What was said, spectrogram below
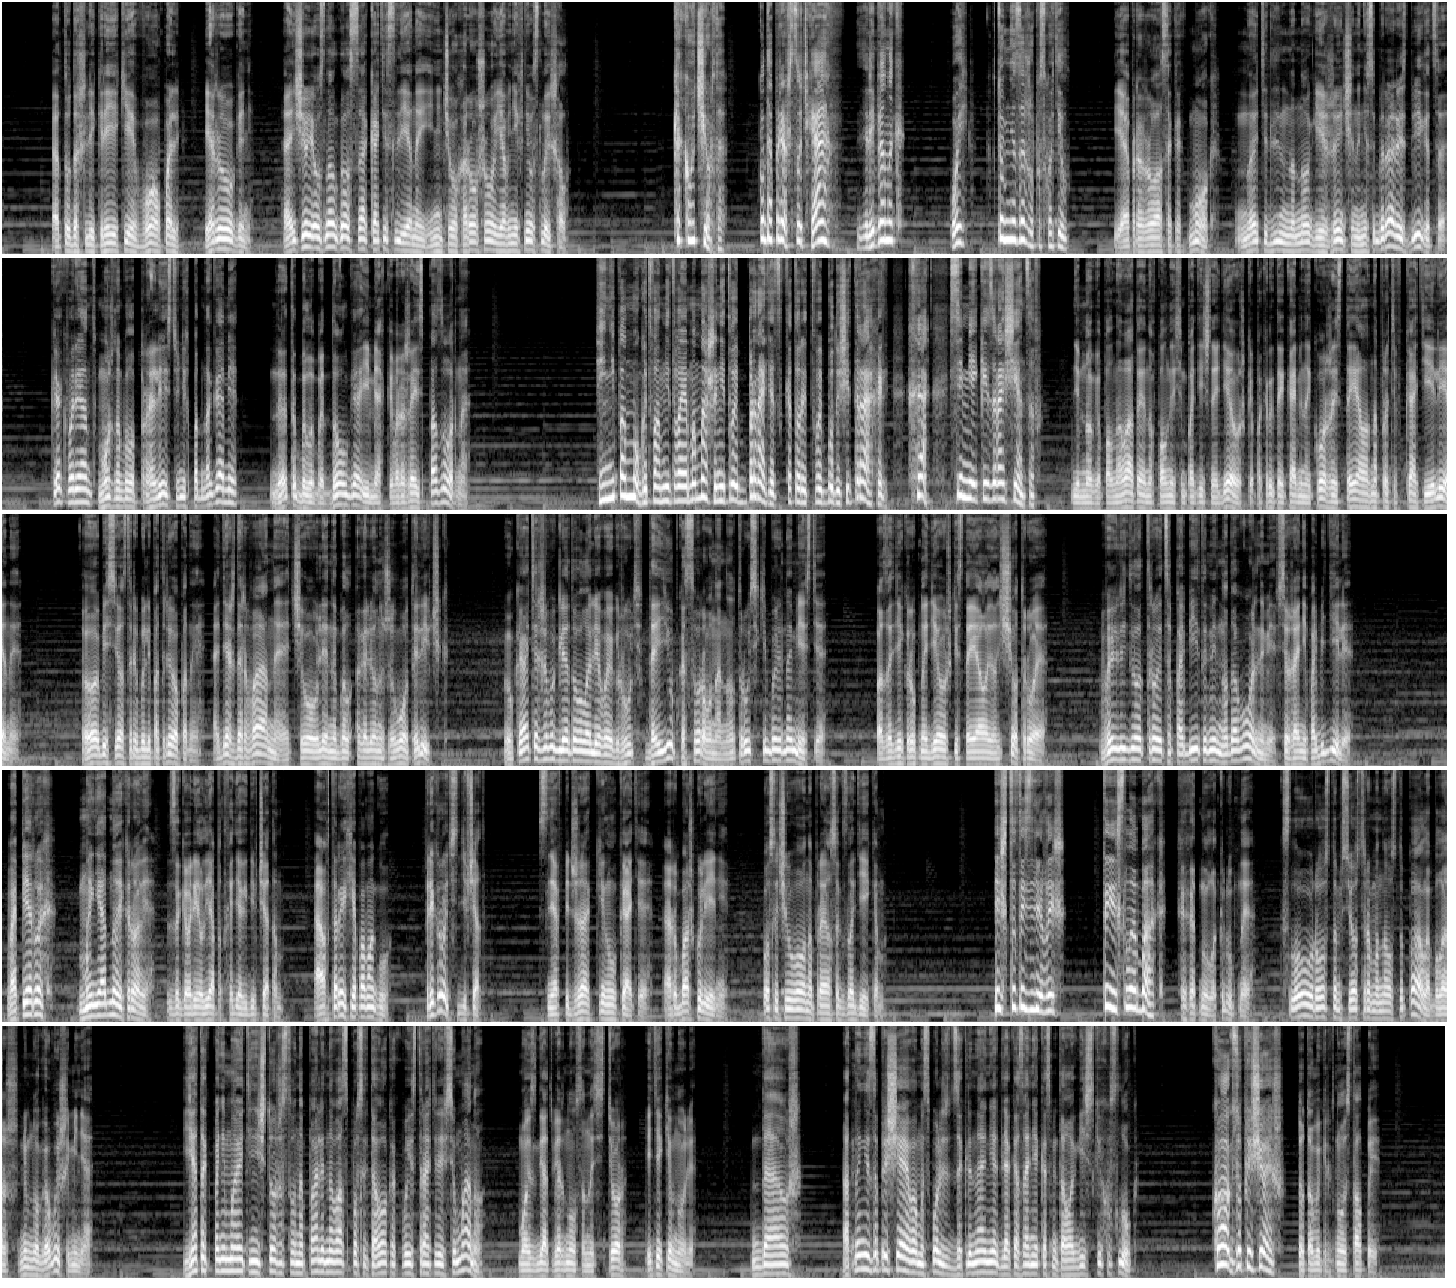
Оттуда шли крики, вопль и ругань. А еще я узнал голоса Кати с Леной, и ничего хорошего я в них не услышал. «Какого чёрта? Куда прешь, сучка, а? Ребёнок? Ой, кто меня за жопу схватил?» Я прорвался как мог, но эти длинноногие женщины не собирались двигаться. Как вариант, можно было пролезть у них под ногами, но это было бы долго и, мягко выражаясь, позорно. «И не помогут вам ни твоя мамаша, ни твой братец, который твой будущий трахаль. Ха! Семейка извращенцев!» Немного полноватая, но вполне симпатичная девушка, покрытая каменной кожей, стояла напротив Кати и Лены. Обе сестры были потрепаны, одежда рваная, отчего у Лены был оголен живот и лифчик. У Кати же выглядывала левая грудь, да и юбка сорвана, но трусики были на месте. Позади крупной девушки стояло еще трое. Выглядела троица побитыми, но довольными, все же они победили. «Во-первых, мы не одной крови», — заговорил я, подходя к девчатам. «А во-вторых, я помогу. Прикройтесь, девчат». Сняв пиджак, кинул Кате, а рубашку Лене, после чего он направился к злодейкам. «И что ты сделаешь? Ты слабак!» — хохотнула крупная. К слову, ростом сестрам она уступала, была аж немного выше меня. «Я так понимаю, эти ничтожества напали на вас после того, как вы истратили всю ману?» Мой взгляд вернулся на сестер, и те кивнули. «Да уж. Отныне запрещаю вам использовать заклинания для оказания косметологических услуг». «Как запрещаешь?» — кто-то выкрикнул из толпы.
